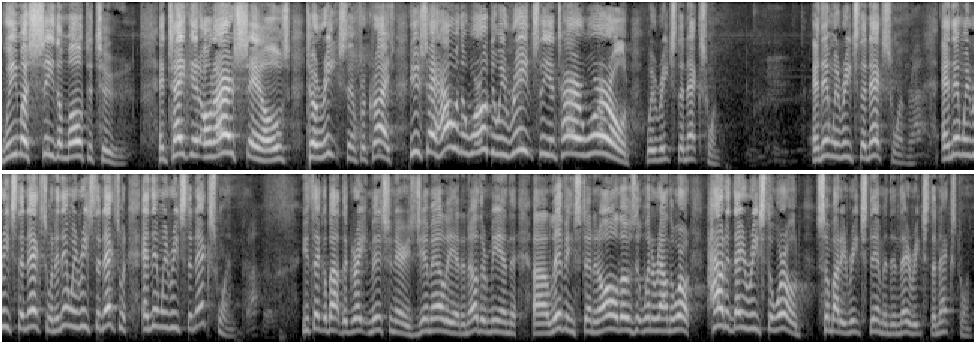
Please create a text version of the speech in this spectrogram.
We must see the multitude and take it on ourselves to reach them for Christ. You say, How in the world do we reach the entire world? We reach the next one. And then we reach the next one. And then we reach the next one. And then we reach the next one. And then we reach the next one. You think about the great missionaries, Jim Elliot and other men, uh, Livingstone and all those that went around the world. How did they reach the world? Somebody reached them and then they reached the next one.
